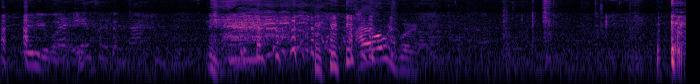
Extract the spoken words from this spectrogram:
Anyway. I always wear it.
